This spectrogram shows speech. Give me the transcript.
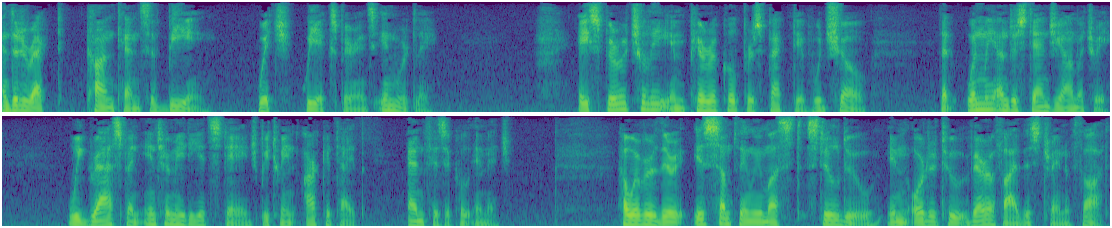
and the direct contents of being, which we experience inwardly. A spiritually empirical perspective would show that when we understand geometry, we grasp an intermediate stage between archetype and physical image. However, there is something we must still do in order to verify this train of thought.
